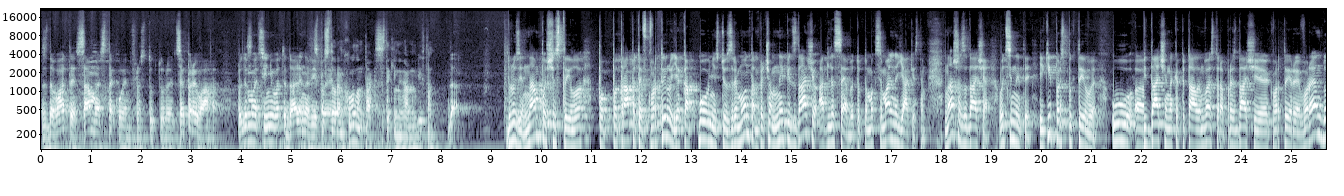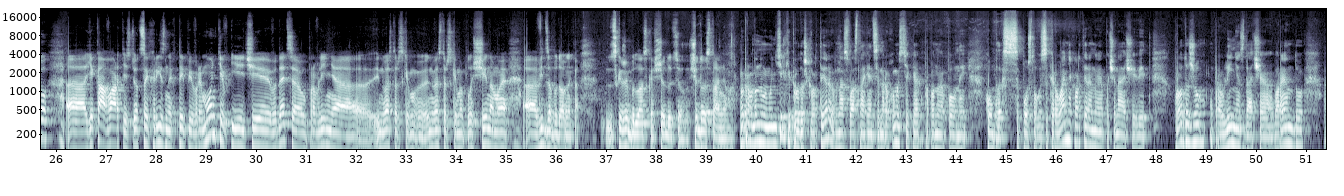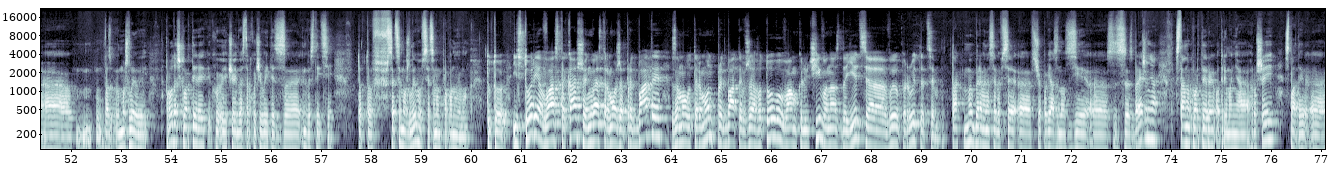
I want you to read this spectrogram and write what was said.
здавати саме з такою інфраструктурою. Це перевага. Будемо оцінювати далі нові З просторим холом, так, з таким гарним ліфтом. Да. Друзі, нам пощастило по- потрапити в квартиру, яка повністю з ремонтом, причому не під здачу, а для себе, тобто максимально якісним. Наша задача оцінити, які перспективи у е, віддачі на капітал інвестора при здачі квартири в оренду, е, яка вартість оцих різних типів ремонтів, і чи ведеться управління е, інвесторським, інвесторськими площинами від забудовника. Скажи, будь ласка, щодо цього, щодо останнього. Ми пропонуємо не тільки продаж квартир. У нас власна агенція нерухомості, яка пропонує повний комплекс послуг з керування квартирами, починаючи від продажу, управління, здача в оренду, е, можливий продаж квартири, якщо інвестор хоче вийти з інвестицій. Тобто, все це можливо, все це ми пропонуємо. Тобто історія у вас така, що інвестор може придбати, замовити ремонт, придбати вже готово, вам ключі, вона здається, ви оперуєте цим. Так, ми беремо на себе все, е, що пов'язано зі е, з збереження стану квартири, отримання грошей, сплати е,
